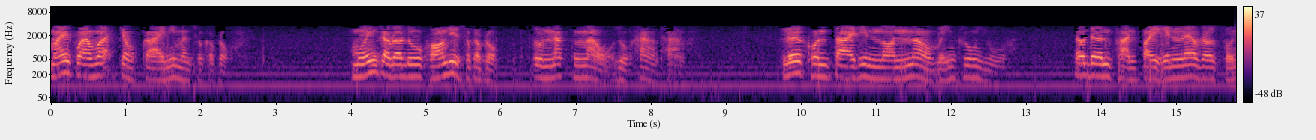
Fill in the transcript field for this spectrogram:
หมายความว่าเจ้ากายนี้มันสกปรก เหมือนกับเราดูของที่สกปรก สุนัขเน่าอยู่ข้างทางเลือคนตายที่นอนเน่าเหม็นครุ่งอยู่ เราเดินผ่านไปเห็นแล้วเราสน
